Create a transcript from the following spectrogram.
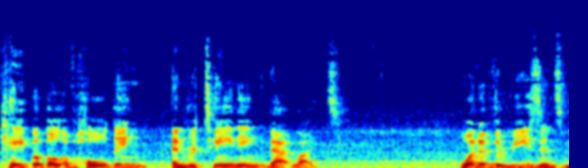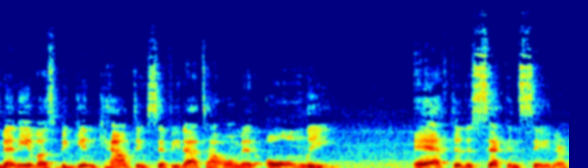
capable of holding and retaining that light. One of the reasons many of us begin counting Sefirat HaOmer only after the second Seder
